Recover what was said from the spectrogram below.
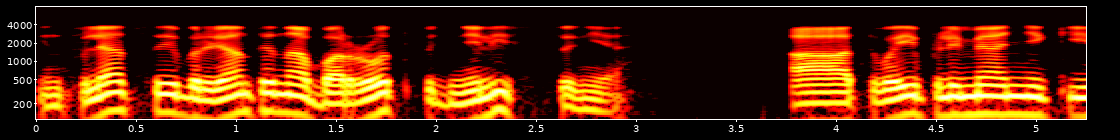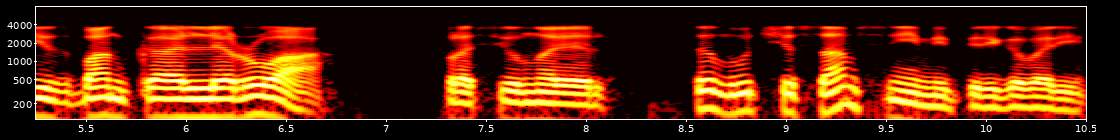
инфляции бриллианты, наоборот, поднялись в цене. «А твои племянники из банка Леруа?» — спросил Ноэль. «Ты лучше сам с ними переговори».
